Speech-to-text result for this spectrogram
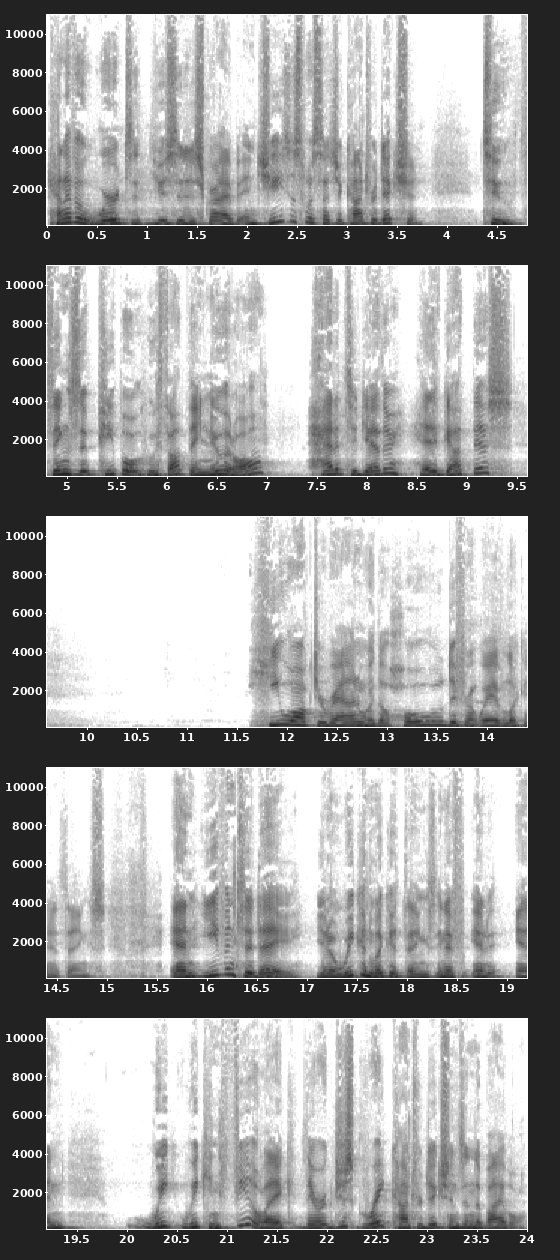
kind of a word to use to describe. And Jesus was such a contradiction to things that people who thought they knew it all, had it together, had got this. He walked around with a whole different way of looking at things. And even today, you know, we can look at things and if and, and we we can feel like there are just great contradictions in the Bible.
